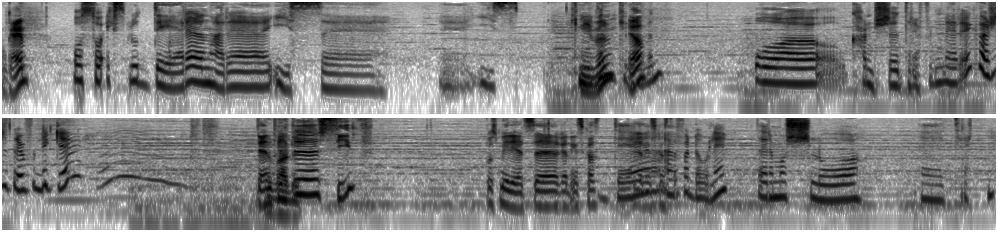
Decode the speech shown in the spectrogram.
OK. Og så eksploderer den her eh, is... Eh, eh, iskniven. Kniven, ja. Og kanskje treffer den dere, kanskje treffer den ikke. Den treffer er syv på smidighetsredningskast. Det er for dårlig. Dere må slå eh, 13.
